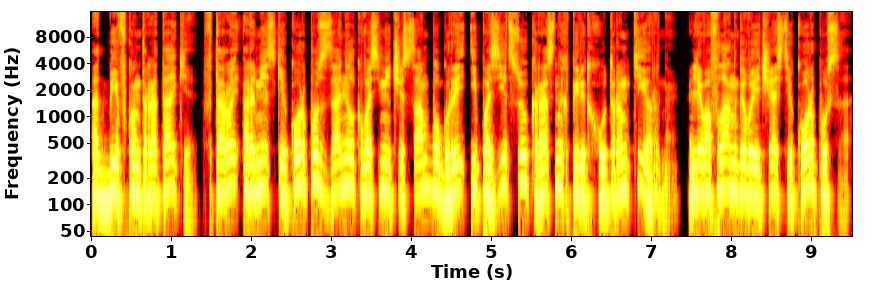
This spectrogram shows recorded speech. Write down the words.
Отбив контратаки, второй армейский корпус занял к 8 часам бугры и позицию красных перед хутором Терны. Левофланговые части корпуса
